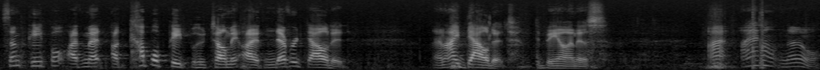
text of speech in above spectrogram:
Some people, I've met a couple people who tell me I've never doubted. And I doubt it, to be honest. I, I don't know.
